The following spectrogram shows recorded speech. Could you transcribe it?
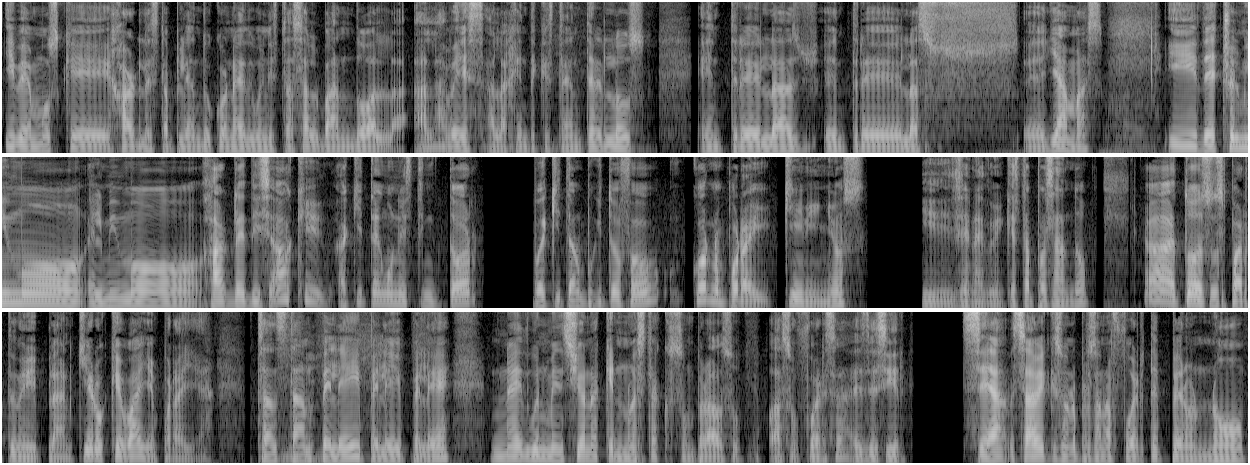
y vemos que Harley está peleando con Edwin y está salvando a la, a la vez a la gente que está entre los entre las entre las eh, llamas y de hecho el mismo el mismo Harley dice, ah, aquí aquí tengo un extintor, voy a quitar un poquito de fuego, corren por ahí, aquí niños. Y dice Edwin, ¿qué está pasando? Ah, todo eso es parte de mi plan. Quiero que vayan para allá. Están, están pelea y pelea y pelea. Nightwing menciona que no está acostumbrado a su, a su fuerza. Es decir, sea- sabe que es una persona fuerte, pero no,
